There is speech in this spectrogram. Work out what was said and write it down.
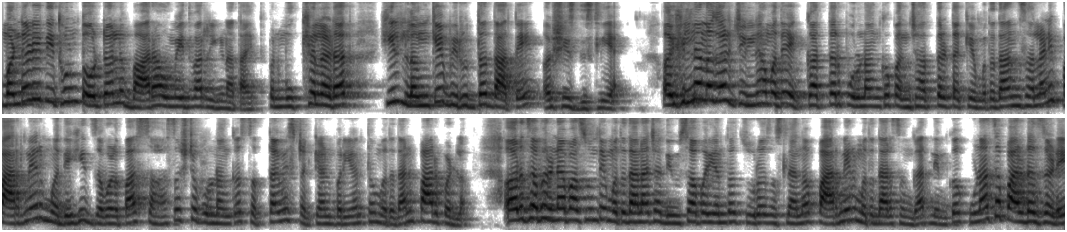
मंडळी तिथून टोटल बारा उमेदवार रिंगणात आहेत. पण मुख्य लढत ही लंके विरुद्ध दाते अशीच दिसली आहे. अहिल्यानगर जिल्ह्यामध्ये एकाहत्तर पूर्णांक पंच्याहत्तर टक्के मतदान झालं आणि पारनेरमध्येही जवळपास सहासष्ट पूर्णांक सत्तावीस टक्क्यांपर्यंत मतदान पार पडलं. अर्ज भरण्यापासून ते मतदानाच्या दिवसापर्यंत चुरस असल्यानं पारनेर मतदारसंघात नेमकं कुणाचं पारडं जडे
